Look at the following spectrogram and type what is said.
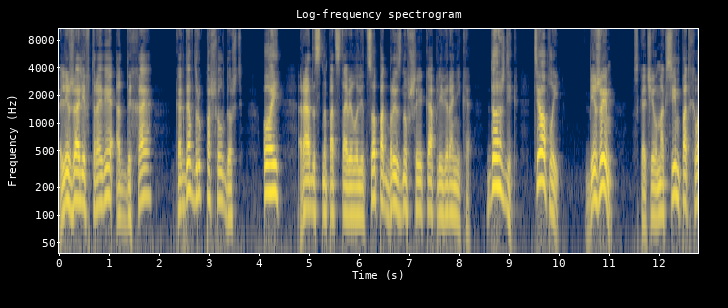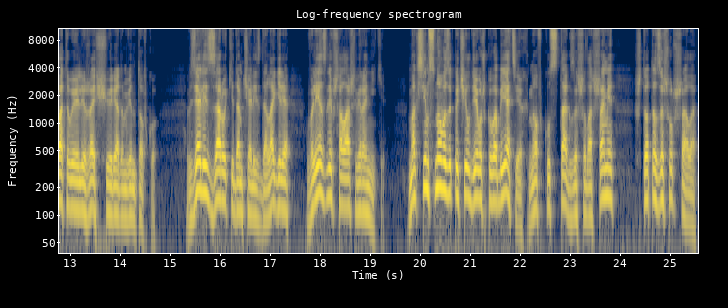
Лежали в траве, отдыхая, когда вдруг пошел дождь. «Ой!» — Радостно подставила лицо подбрызнувшие капли Вероника. «Дождик! Теплый! Бежим!» — вскочил Максим, подхватывая лежащую рядом винтовку. Взялись за руки, домчались до лагеря, влезли в шалаш Вероники. Максим снова заключил девушку в объятиях, но в кустах за шалашами что-то зашуршало,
